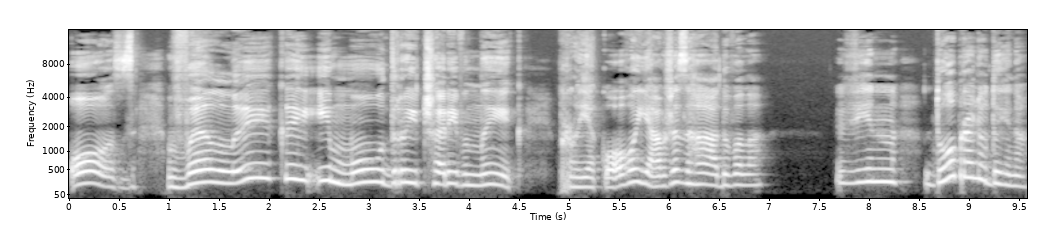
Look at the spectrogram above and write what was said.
Оз, великий і мудрий чарівник, про якого я вже згадувала. Він добра людина?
